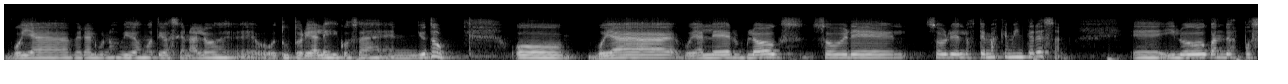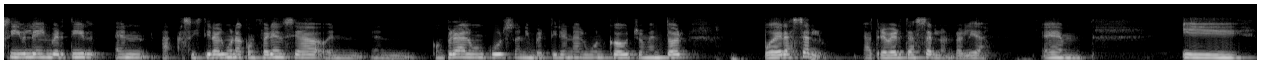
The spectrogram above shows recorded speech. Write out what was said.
voy a ver algunos videos motivacionales eh, o tutoriales y cosas en YouTube o voy a, voy a leer blogs sobre, sobre los temas que me interesan. Eh, y luego cuando es posible invertir en asistir a alguna conferencia, en, comprar algún curso, en invertir en algún coach o mentor, poder hacerlo, atreverte a hacerlo en realidad. Em, y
